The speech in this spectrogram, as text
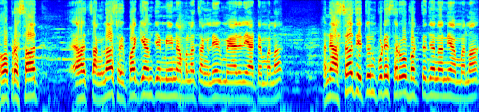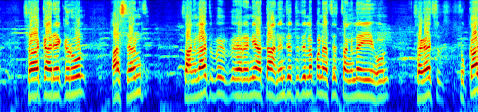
हा प्रसाद हा चांगला स्वयंपाकी आमचे मेन आम्हाला चांगले मिळालेले या टायमाला आणि असंच इथून पुढे सर्व भक्तजनांनी आम्हाला सहकार्य करून हा सण चांगलाच आणि आता आनंद चतुर्थीला पण असंच चांगलं हे होऊन सगळ्यात सु- सुखात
